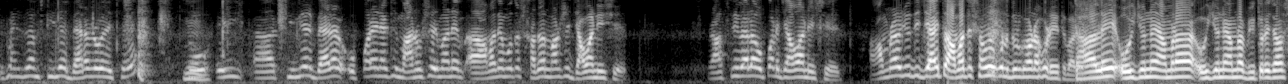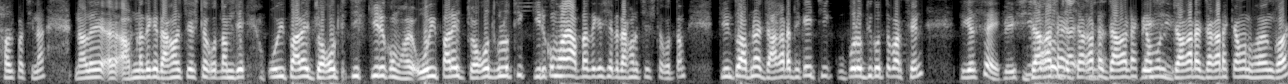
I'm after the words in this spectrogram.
এখানে দেখলাম টিনের বেড়া রয়েছে তো এই টিনের বেড়ার ওপারে নাকি মানুষের মানে আমাদের মতো সাধারণ মানুষের যাওয়া নিষেধ। রাত্রিবেলা ওপারে যাওয়া নিষেধ। আমরা যদি যাই তো আমাদের সঙ্গে কোনো দুর্ঘটনা ঘটে যেতে পারে। তাহলে ওই জন্য আমরা ওই জন্য আমরা ভিতরে যাওয়ার সাহস পাচ্ছি না। নাহলে আপনাদেরকে দেখানোর চেষ্টা করতাম যে ওই পাড়ের জগৎ ঠিক কীরকম হয় ওই পাড়ের জগৎগুলো ঠিক কীরকম হয় আপনাদেরকে সেটা দেখানোর চেষ্টা করতাম। কিন্তু আপনার জায়গাটা থেকেই ঠিক উপলব্ধি করতে পারছেন ঠিক আছে? জায়গাটা জায়গাটা জায়গাটা কেমন জায়গাটা জায়গাটা কেমন ভয়ঙ্কর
